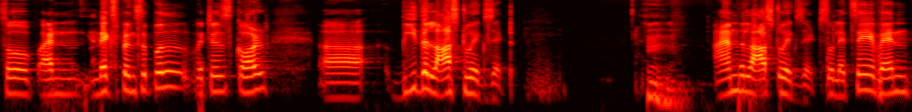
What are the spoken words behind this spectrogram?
So, and next principle, which is called uh, be the last to exit. I am the last to exit. So, let's say when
